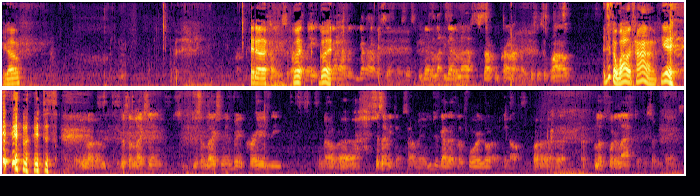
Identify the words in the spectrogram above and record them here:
You know. And, uh, Hey, so, go ahead. I mean, Go ahead. You gotta have a, you gotta have a sense. a sense- You gotta, you gotta laugh stop crying. Like, this is a wild. It's just a wild time. Yeah. It just You know, the, this election, this election been crazy. You know, uh, just everything. So I mean, you just gotta look for it. or, You know, uh, look for the laughter in certain things.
